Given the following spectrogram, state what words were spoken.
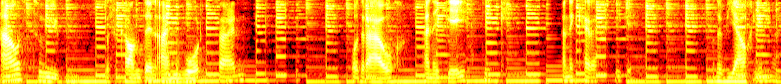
auszuüben. Das kann denn ein Wort sein oder auch eine Gestik, eine kräftige oder wie auch immer.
